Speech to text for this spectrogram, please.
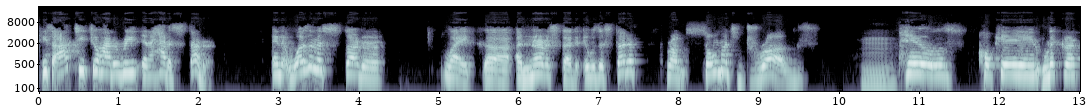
He said, I'll teach you how to read. And I had a stutter, and it wasn't a stutter like uh, a nervous stutter. It was a stutter from so much drugs, mm. pills, cocaine, liquor,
